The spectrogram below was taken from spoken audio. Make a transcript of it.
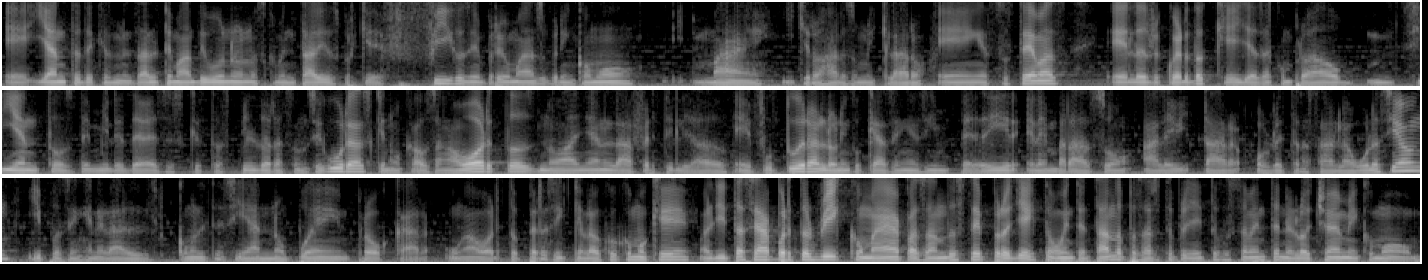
Eh, y antes de que me salte más de uno en los comentarios, porque fijo siempre hay más súper incómodo, mae, y quiero dejar eso muy claro. En estos temas, eh, les recuerdo que ya se ha comprobado cientos de miles de veces que estas píldoras son seguras, que no causan abortos, no dañan la fertilidad eh, futura, lo único que hacen es impedir el embarazo al evitar o retrasar la ovulación, y pues en general, como les decía, no pueden provocar un aborto. Pero sí que loco, como que maldita sea Puerto Rico, mae, pasando este proyecto, o intentando pasar este proyecto justamente en el 8M, como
